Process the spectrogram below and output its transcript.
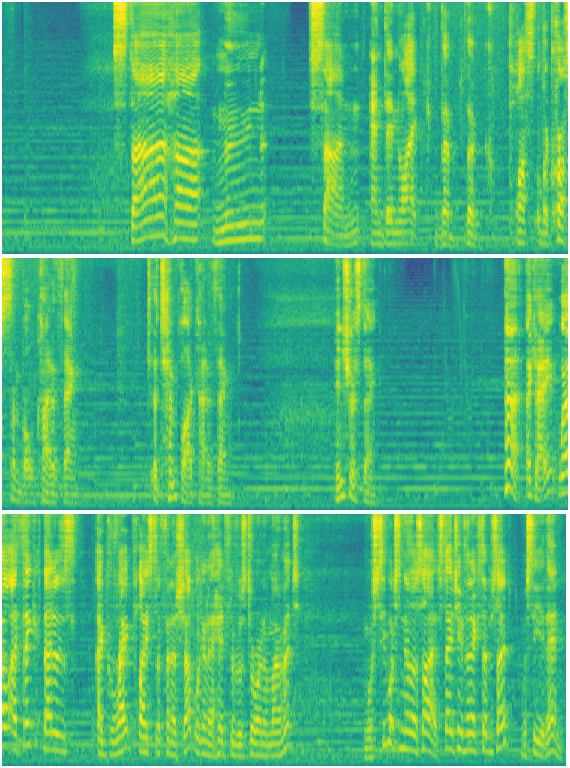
Star, heart, moon, sun, and then like the the plus the cross symbol kind of thing. A Templar kind of thing. Interesting. Huh, okay. Well, I think that is a great place to finish up. We're going to head through this door in a moment. We'll see what's on the other side. Stay tuned for the next episode. We'll see you then.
